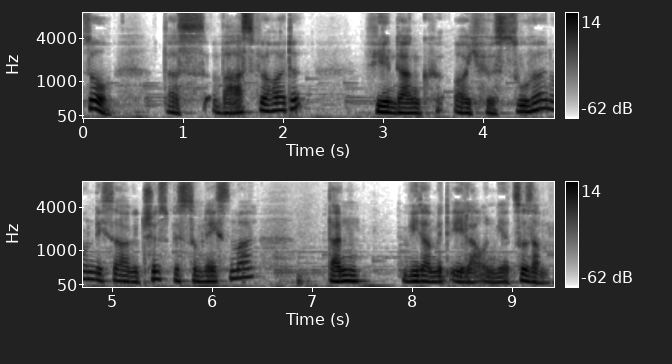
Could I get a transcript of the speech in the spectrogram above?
So, das war's für heute. Vielen Dank euch fürs Zuhören und ich sage Tschüss, bis zum nächsten Mal. Dann wieder mit Ela und mir zusammen.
